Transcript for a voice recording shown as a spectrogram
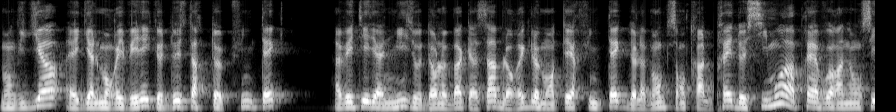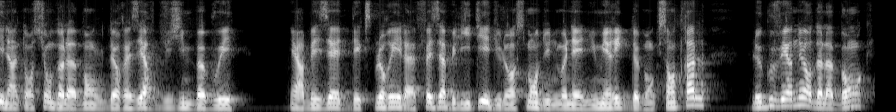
Mongudia a également révélé que deux startups fintech avaient été admises dans le bac à sable réglementaire fintech de la banque centrale. Près de six mois après avoir annoncé l'intention de la banque de réserve du Zimbabwe, RBZ, d'explorer la faisabilité du lancement d'une monnaie numérique de banque centrale, le gouverneur de la banque,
